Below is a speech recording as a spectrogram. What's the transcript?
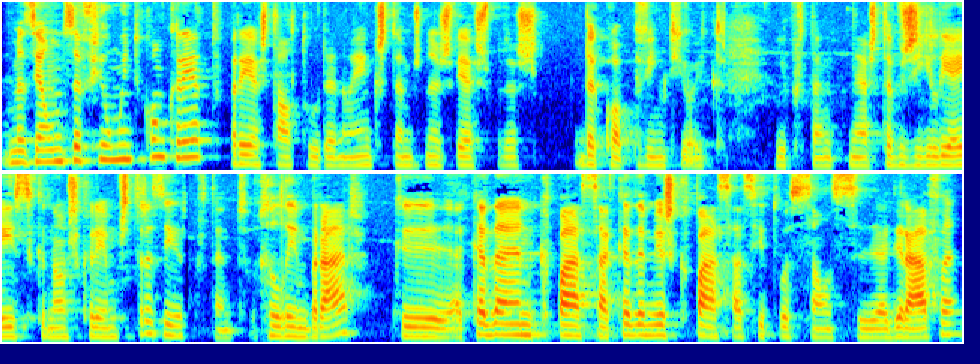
mas é um desafio muito concreto para esta altura, não é? Em que estamos nas vésperas da COP28. E, portanto, nesta vigília é isso que nós queremos trazer. Portanto, relembrar que a cada ano que passa, a cada mês que passa, a situação se agrava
